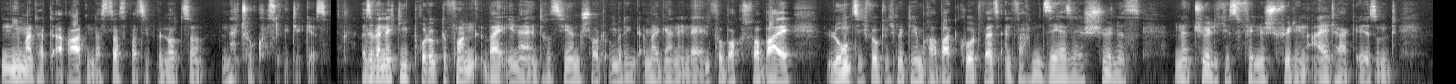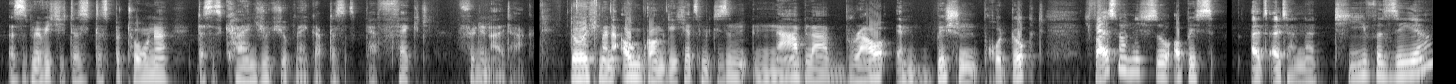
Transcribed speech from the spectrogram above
niemand hat erraten, dass das, was ich benutze, Naturkosmetik ist. Also wenn euch die Produkte von Baena interessieren, schaut unbedingt einmal gerne in der Infobox vorbei. Lohnt sich wirklich mit dem Rabattcode, weil es einfach ein sehr, sehr schönes, natürliches Finish für den Alltag ist. Und es ist mir wichtig, dass ich das betone, das ist kein YouTube-Make-up, das ist perfekt für den Alltag. Durch meine Augenbrauen gehe ich jetzt mit diesem Nabla Brow Ambition Produkt. Ich weiß noch nicht so, ob ich es als Alternative sehe,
